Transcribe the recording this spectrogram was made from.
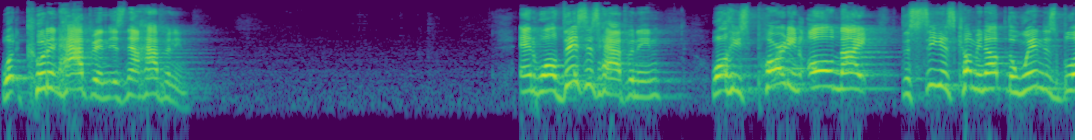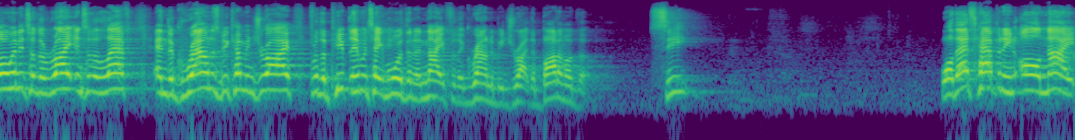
What couldn't happen is now happening. And while this is happening, while he's parting all night, the sea is coming up, the wind is blowing it to the right and to the left, and the ground is becoming dry. For the people, it would take more than a night for the ground to be dry. The bottom of the sea. While that's happening all night,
